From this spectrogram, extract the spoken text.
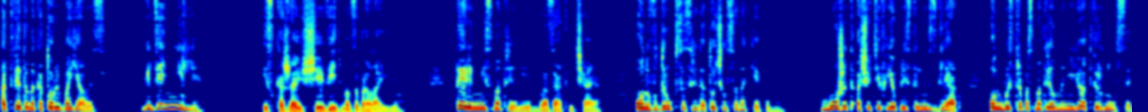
ответа на который боялась. Где Нилли? Искажающая ведьма забрала ее. Терен не смотрел ей в глаза, отвечая. Он вдруг сосредоточился на Кефане. Может, ощутив ее пристальный взгляд, он быстро посмотрел на нее, отвернулся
